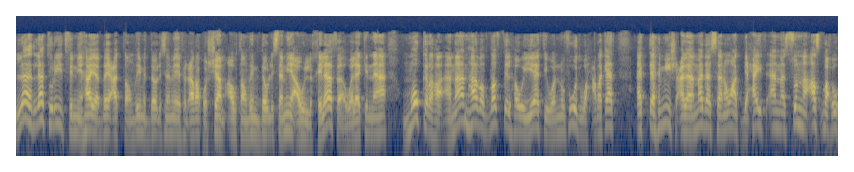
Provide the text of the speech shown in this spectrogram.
لا لا تريد في النهاية بيعه تنظيم الدولة الإسلامية في العراق والشام أو تنظيم الدولة الإسلامية أو الخلافة ولكنها مكرهه أمام هذا الضغط الهوياتي والنفوذ وحركات التهميش على مدى سنوات بحيث أن السنة أصبحوا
